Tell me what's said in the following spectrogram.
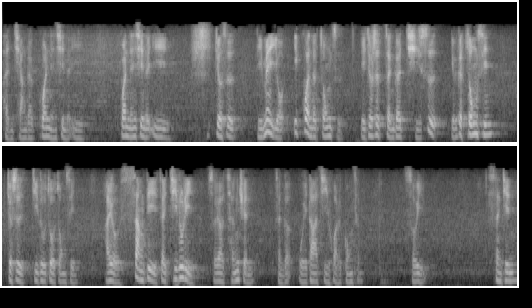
很强的关联性的意义。关联性的意义是就是里面有一贯的宗旨，也就是整个启示有一个中心，就是基督做中心，还有上帝在基督里所要成全整个伟大计划的工程，所以。圣经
